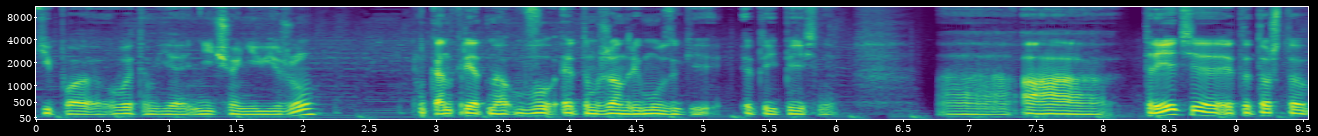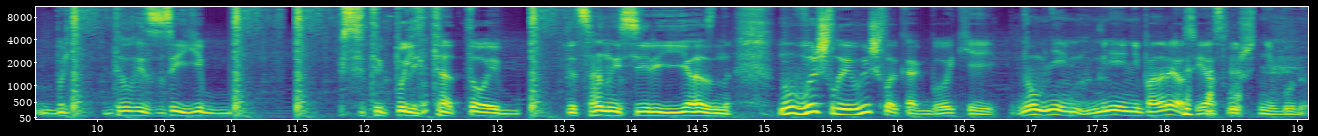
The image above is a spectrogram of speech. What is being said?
типа в этом я ничего не вижу. Конкретно в этом жанре музыки этой песни. А, а третье это то, что, блин, да вы заеб... с этой политотой, б***ь, пацаны, серьезно. Ну, вышло и вышло, как бы, окей. Ну, мне, мне не понравилось, я слушать не буду.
